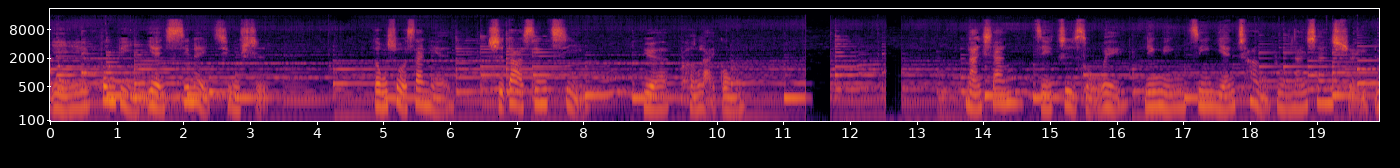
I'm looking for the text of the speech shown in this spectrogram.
以封闭燕西内丘氏，龙朔三年，始大兴器，曰蓬莱宫。南山即至所谓明明今言唱入南山水入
